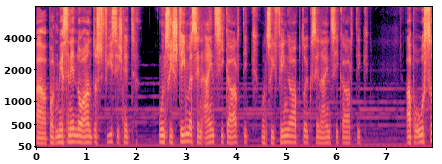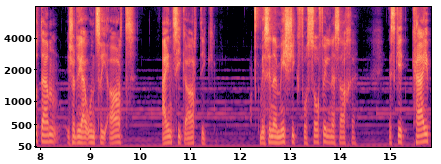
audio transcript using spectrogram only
Aber wir sind nicht nur anders physisch, nicht unsere Stimmen sind einzigartig, unsere Fingerabdrücke sind einzigartig. Aber außerdem ist natürlich auch unsere Art einzigartig. Wir sind eine Mischung von so vielen Sachen. Es gibt keine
